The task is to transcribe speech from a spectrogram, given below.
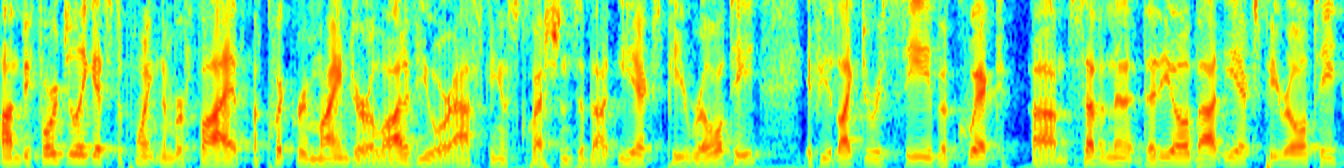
Um, before julie gets to point number five a quick reminder a lot of you are asking us questions about exp realty. If you'd like to receive a quick um, seven minute video about exp realty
